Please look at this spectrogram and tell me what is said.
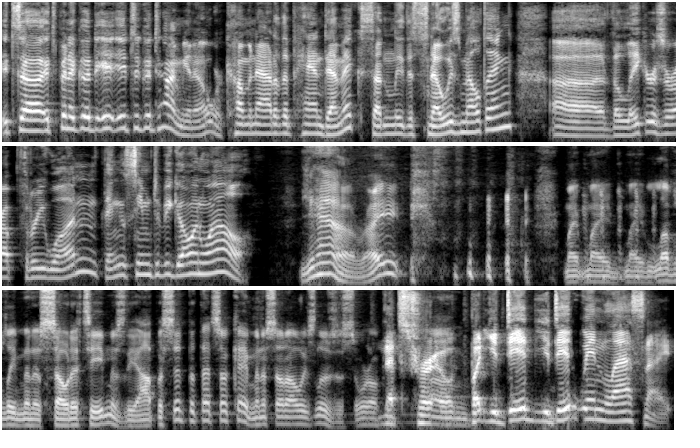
It's uh it's been a good it, it's a good time, you know. We're coming out of the pandemic. Suddenly the snow is melting. Uh the Lakers are up 3-1. Things seem to be going well. Yeah, right? my my my lovely Minnesota team is the opposite, but that's okay. Minnesota always loses, so we're okay. That's true. Um, but you did you did win last night.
